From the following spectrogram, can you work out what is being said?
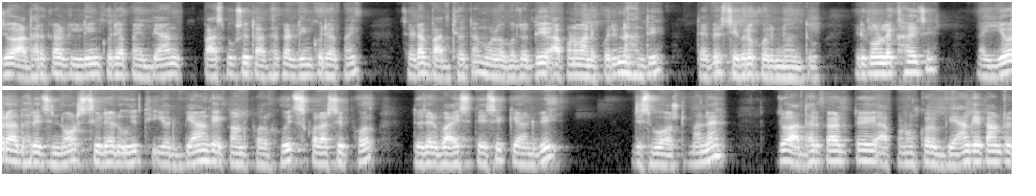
जो आधार कार्ड लिंक करने बैंक पासबुक सहित आधार कार्ड लिंक करने से बाध्यतामूलक जदि आपना तेज शीघ्र करनी कौन लिखाई your Aadhaar is not seeded with your bank account for which scholarship for 2022 हजार बैश तेईस कैंड भी डिसबर्स मानने ଯେଉଁ ଆଧାର କାର୍ଡ଼ଟି ଆପଣଙ୍କର ବ୍ୟାଙ୍କ ଆକାଉଣ୍ଟରେ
